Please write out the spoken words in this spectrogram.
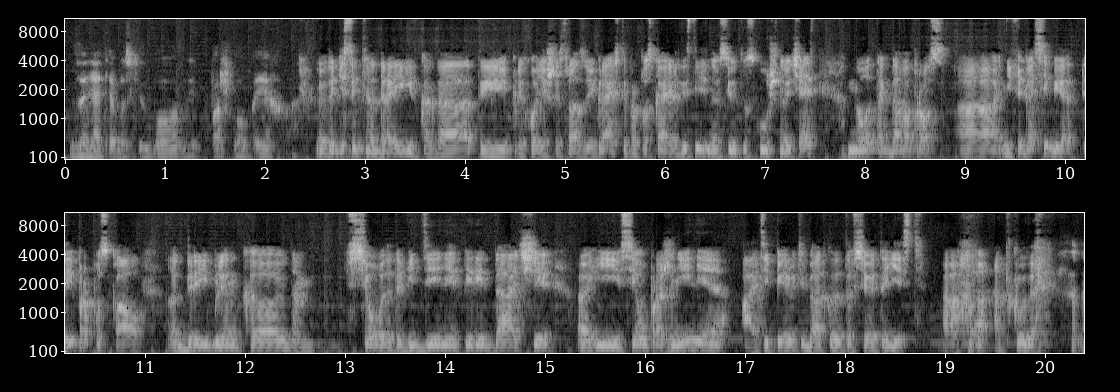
занятия баскетболом, и пошло-поехало. Ну, это действительно драйвит, когда ты приходишь и сразу играешь, ты пропускаешь действительно всю эту скучную часть, но тогда вопрос, а, нифига себе, ты пропускал дриблинг, э, там, все вот это ведение передачи э, и все упражнения, а теперь у тебя откуда-то все это есть. А, откуда?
